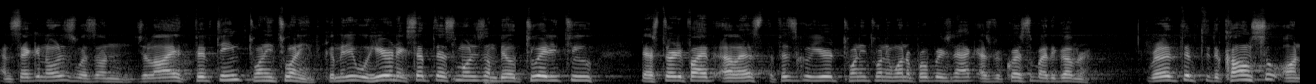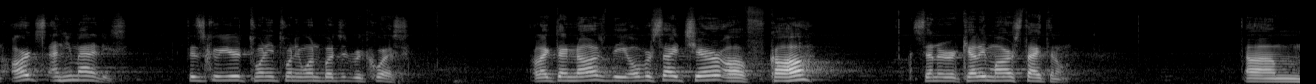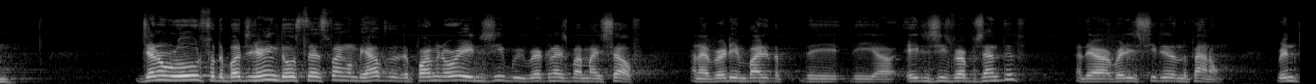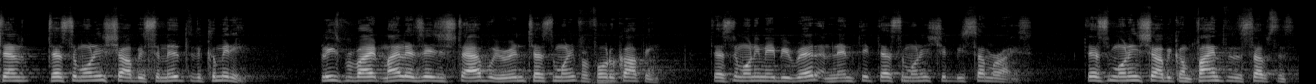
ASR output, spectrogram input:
and second notice was on July 15, 2020. The committee will hear and accept testimonies on Bill 282-35 LS, the fiscal year 2021 Appropriation Act as requested by the governor, relative to the Council on Arts and Humanities, fiscal year 2021 budget request. I'd like to acknowledge the oversight chair of CAHA, Senator Kelly Marsh Taitano. Um, General rules for the budget hearing, those testifying on behalf of the department or agency will be recognized by myself. And I've already invited the, the, the uh, agency's representative, and they are already seated on the panel. Written testimony shall be submitted to the committee. Please provide my legislative staff with written testimony for photocopying. Testimony may be read, and lengthy testimony should be summarized. Testimony shall be confined to the substance.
